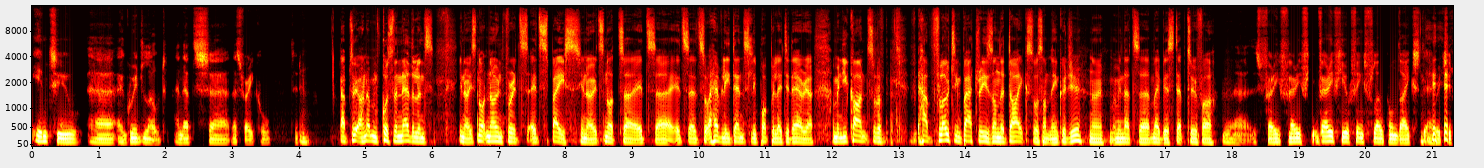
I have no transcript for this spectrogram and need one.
into uh, a grid load, and that's uh, that's very cool to do. Absolutely, and of course the Netherlands, you know, it's not known for its its space. You know, it's not uh, it's uh, it's a sort of heavily densely populated area. I mean, you can't sort of have floating batteries on the dikes or something, could you? No, I mean that's uh, maybe a step too far. Yeah, it's very very few, very few things float on dikes, uh, Richard.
